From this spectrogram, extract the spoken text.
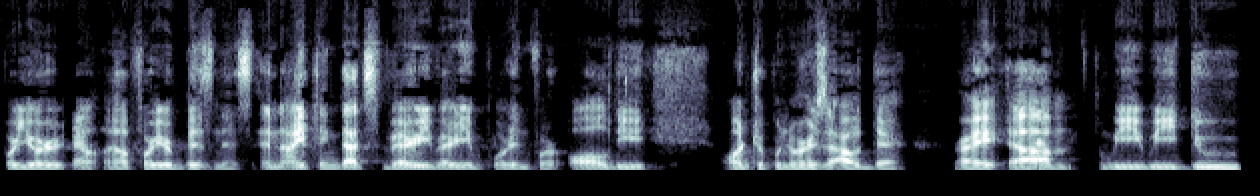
for your Yeah. uh, for your business. And i think that's very very important for all the entrepreneurs out there right? Um, we we do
